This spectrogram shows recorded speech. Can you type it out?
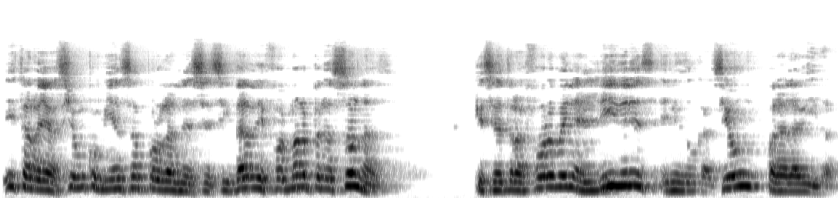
Esta reacción comienza por la necesidad de formar personas que se transformen en líderes en educación para la vida.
